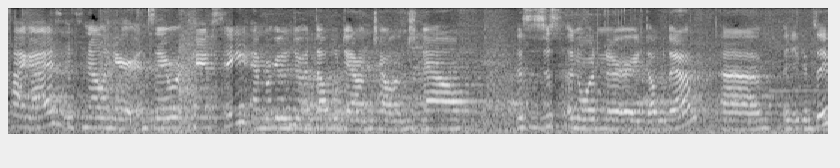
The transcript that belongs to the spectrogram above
Hi guys, it's Nela here, and today we're at KFC and we're going to do a double down challenge. Now, this is just an ordinary double down, um, as you can see.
